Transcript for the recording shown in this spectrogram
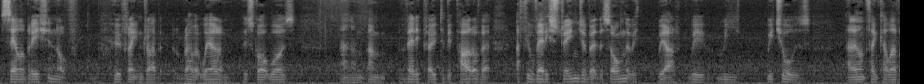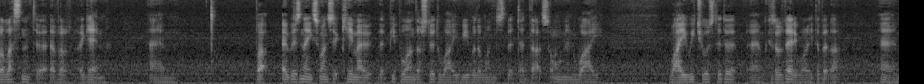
celebration of who Frightened Rabbit, Rabbit were and who Scott was, and I'm, I'm very proud to be part of it. I feel very strange about the song that we we are we we we chose, and I don't think I'll ever listen to it ever again. Um, but it was nice once it came out that people understood why we were the ones that did that song and why why we chose to do it because I was very worried about that. Um,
